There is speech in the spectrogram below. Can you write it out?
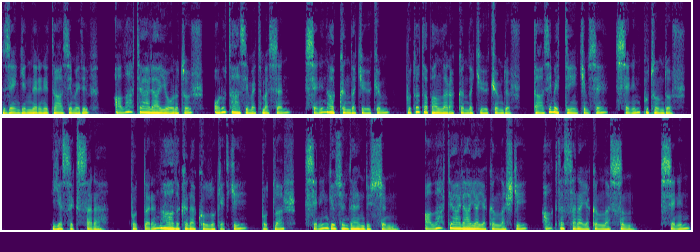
zenginlerini tazim edip Allah Teala'yı unutur, onu tazim etmezsen senin hakkındaki hüküm puta tapanlar hakkındaki hükümdür. Tazim ettiğin kimse senin putundur. Yasık sana. Putların halıkına kulluk et ki putlar senin gözünden düşsün. Allah Teala'ya yakınlaş ki halk da sana yakınlaşsın. Senin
